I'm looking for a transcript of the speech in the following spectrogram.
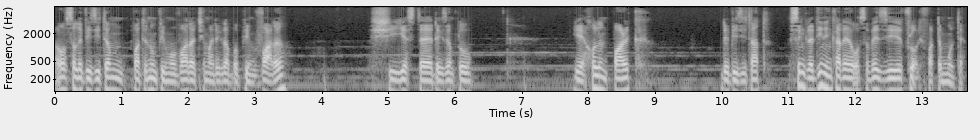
O să le vizităm, poate nu în primăvară, ci mai degrabă prin vară. Și este, de exemplu, e Holland Park de vizitat sunt grădini în care o să vezi flori foarte multe.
